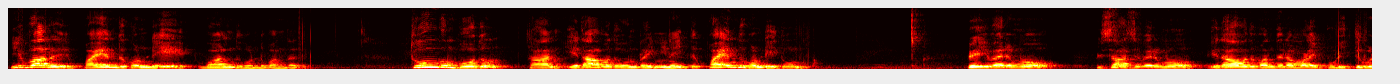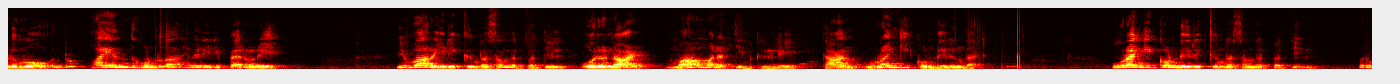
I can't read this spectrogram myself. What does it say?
இவ்வாறு பயந்து கொண்டே வாழ்ந்து கொண்டு வந்தது. தூங்கும் போதும் தான் ஏதாவது ஒன்றை நினைத்து பயந்து கொண்டே தூங்கும். பேய் வருமோ பிசாசு வருமோ ஏதாவது வந்து நம்மளை பிடித்து விடுமோ என்று பயந்து கொண்டுதான் இவர் இருப்பார் ஒரே. இவ்வாறு இருக்கின்ற சந்தர்ப்பத்தில் ஒரு நாள் மாமரத்தின் கீழே தான் உறங்கிக் கொண்டிருந்தார். உறங்கிக் கொண்டு இருக்கின்ற சந்தர்ப்பத்தில் ஒரு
